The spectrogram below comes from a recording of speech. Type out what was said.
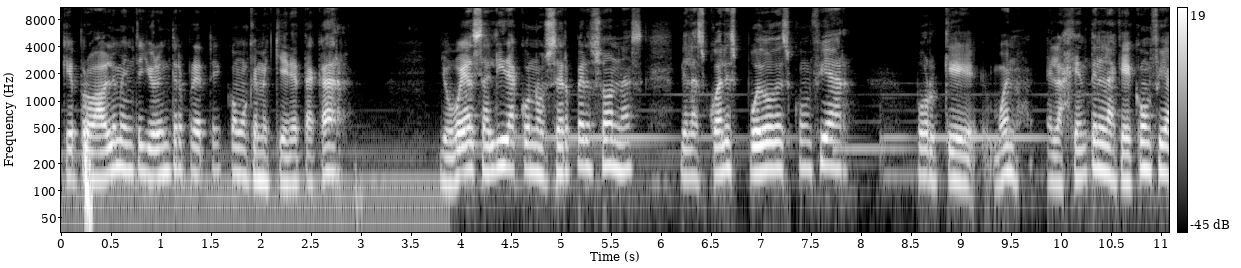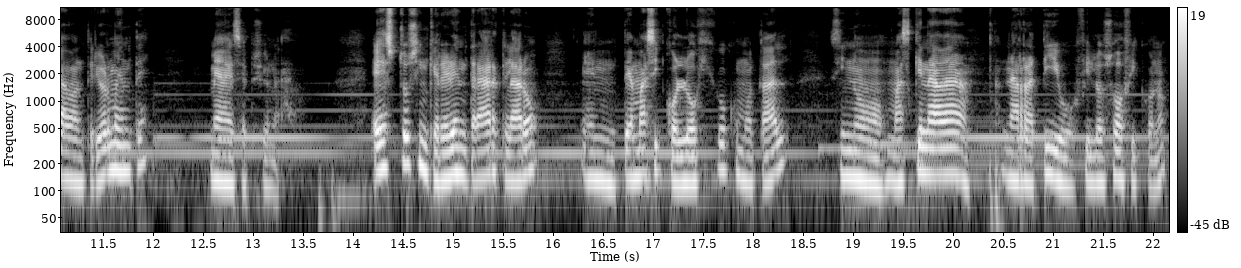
que probablemente yo lo interprete como que me quiere atacar. Yo voy a salir a conocer personas de las cuales puedo desconfiar porque, bueno, la gente en la que he confiado anteriormente me ha decepcionado. Esto sin querer entrar, claro, en tema psicológico como tal, sino más que nada narrativo, filosófico, ¿no?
